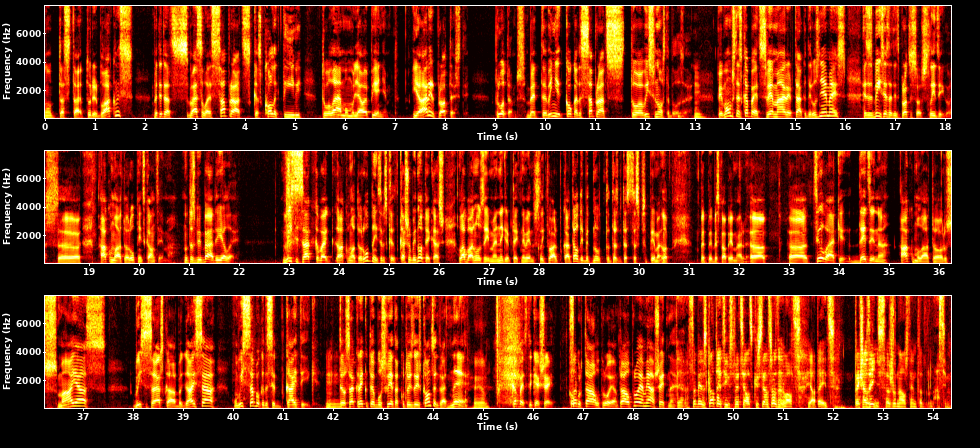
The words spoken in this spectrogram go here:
nu, tas tā, tur ir blaknes, bet ir tāds veselais saprāts, kas kolektīvi to lēmumu ļauj pieņemt. Jā, arī ir protesti. Protams, bet viņi kaut kādas saprāts to visu nostabilizē. Mm. Pie mums neskapēc vienmēr ir tā, ka ir uzņēmējs. Es esmu bijis iesaistīts procesos līdzīgos, uh, akumulātoru rūpnīcas kalnciemā. Nu, tas bija bēda ielai. Visi saka, ka vajag akumulātoru rūpnīcu, kas, kas šobrīd notiekās. Labā nozīmē, negribu teikt nevienu sliktu vārdu par kādu tautību, bet nu, tas ir tas, tas piemēr, labi, bez tā piemēra. Uh, uh, cilvēki dedzina akumulātorus mājās visa sērskābe gaisā. Un viss saprot, ka tas ir kaitīgi. Mm -hmm. Tev saka, re, ka tev būs vieta, kur tu izdarīsi koncentrēt. Nē, Jā. kāpēc tikai šeit? Kaut Sab... kur tālu projām. Tālu projām, jā, šeit nē. Jā, sabiedriskā attiecības speciālists Kristians Rozenvalds. Jā, beidz. Priekšā ziņas ar žurnālistiem tad runāsim.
